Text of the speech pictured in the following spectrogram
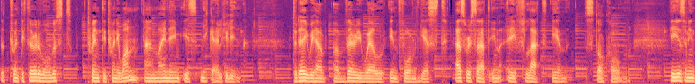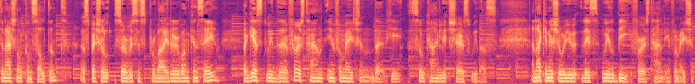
the 23rd of August 2021, and my name is Mikael Hylin. Today, we have a very well informed guest as we're sat in a flat in Stockholm. He is an international consultant, a special services provider, one can say, a guest with the first hand information that he so kindly shares with us. And I can assure you this will be first hand information.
